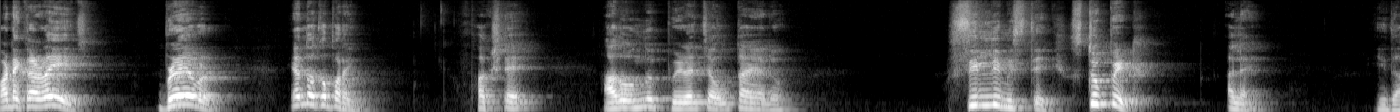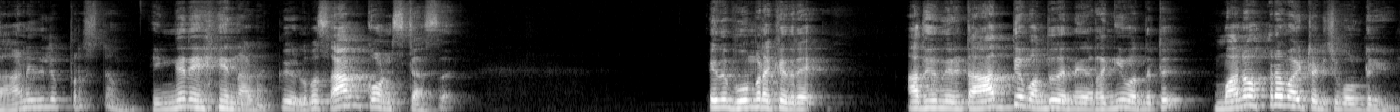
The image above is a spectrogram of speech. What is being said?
what a courage brave എന്നൊക്കെ പറയും. പക്ഷേ അതൊന്ന് പിഴച്ച് ഔട്ടായാലോ സില്ലി മിസ്റ്റേക്ക് സ്റ്റുപ്പിഡ് അല്ലേ? ഇതാണ് ഇതിലെ പ്രശ്നം. ഇങ്ങനെ നടക്കുകയുള്ളൂ. അപ്പോൾ സാം കോൺസ്റ്റാസ്. ഇത് ബൂമറയ്ക്കെതിരെ അദ്ദേഹം നേരിട്ട് ആദ്യ പന്ത് തന്നെ ഇറങ്ങി വന്നിട്ട് മനോഹരമായിട്ട് അടിച്ച് ബൗണ്ടറി കഴിഞ്ഞു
